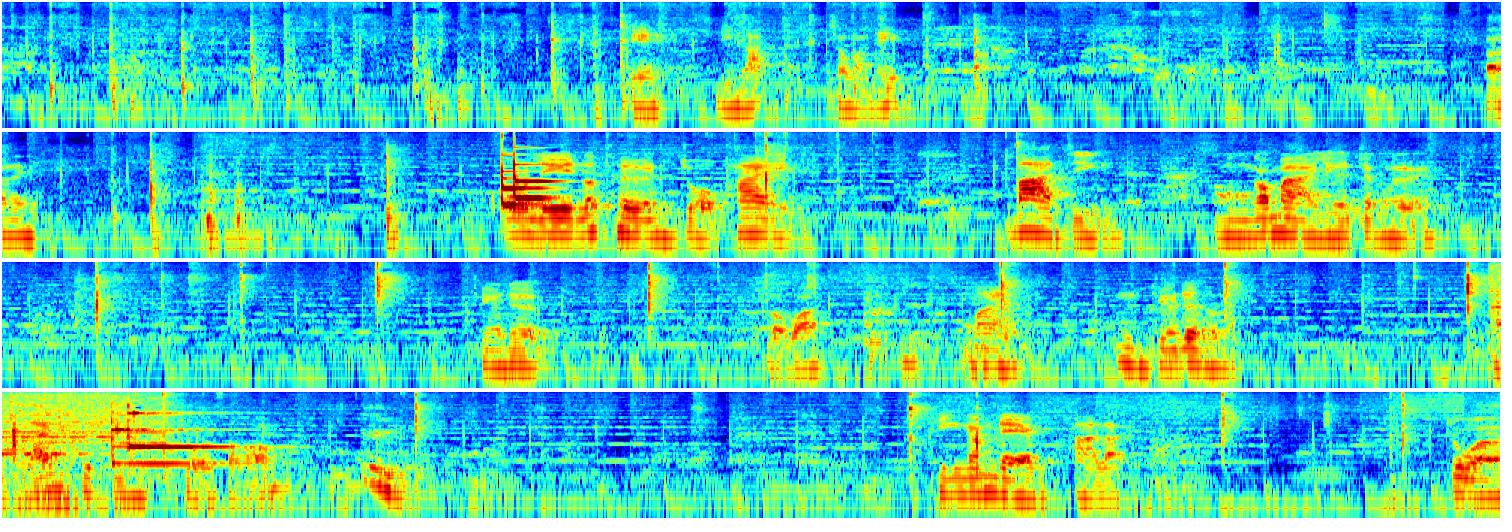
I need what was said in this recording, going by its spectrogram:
เคดีละจังหวะนี้เอาเลยโอเลนแล้วเทิร์นจั่วไพ่บ้าจริง มึงก็มาเยอะจังเลยเทียเดอร์หรอวะไม่ อืมเทียเดอร์สำหรับไลฟ์สกิลจั่วสองอือทิ้งน้ำแดงผ่านละ จัว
